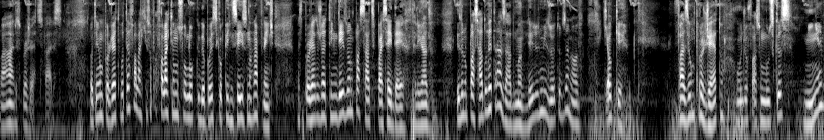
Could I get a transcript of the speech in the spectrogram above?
Vários projetos, vários. Eu tenho um projeto, vou até falar aqui, só pra falar que eu não sou louco depois que eu pensei isso lá na frente. Mas projeto já tem desde o ano passado, se pá, essa ideia, tá ligado? Desde o ano passado retrasado, mano. Desde 2018 ou 2019. Que é o quê? Fazer um projeto onde eu faço músicas minha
